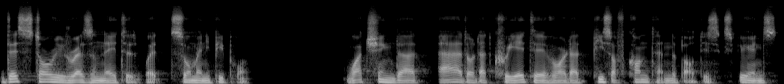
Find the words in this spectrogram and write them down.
this story resonated with so many people. Watching that ad or that creative or that piece of content about this experience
